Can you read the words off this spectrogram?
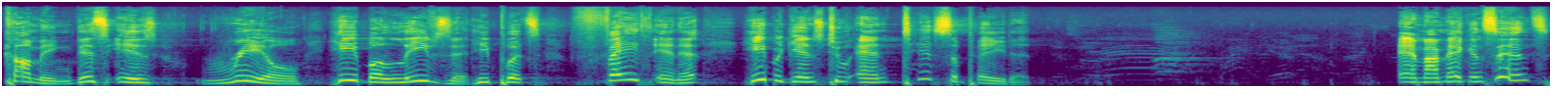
coming. This is real. He believes it. He puts faith in it. He begins to anticipate it. Am I making sense?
